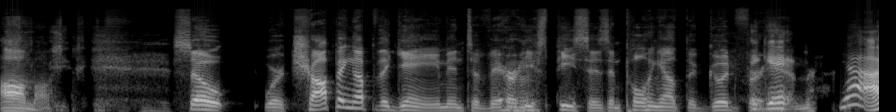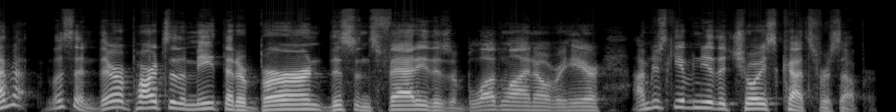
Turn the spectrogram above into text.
Almost. so we're chopping up the game into mm-hmm. various pieces and pulling out the good for him. Yeah, I'm not listen, there are parts of the meat that are burned. This one's fatty. There's a bloodline over here. I'm just giving you the choice cuts for supper.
